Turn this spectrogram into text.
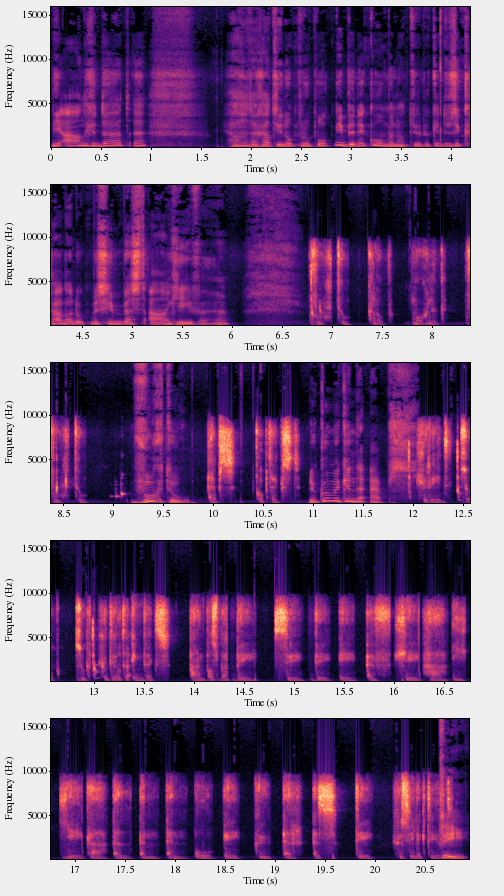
niet aangeduid. Hè? Ja, dan gaat die oproep ook niet binnenkomen natuurlijk. Hè? Dus ik ga dat ook misschien best aangeven. Hè? Voeg toe. Knop. Mogelijk. Voeg toe. Voeg toe. Apps. Koptekst. Nu kom ik in de apps. Gereed. Zoek. Zoek. Gedeelte index. Aanpasbaar B. C. D. E. F. G. H. I. J. K. L. M. N. O. P. Q. R. S. T. Geselecteerd. T.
